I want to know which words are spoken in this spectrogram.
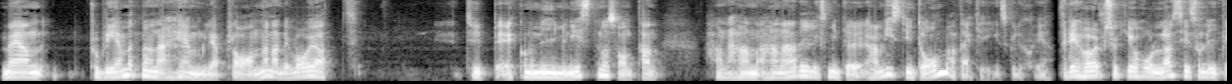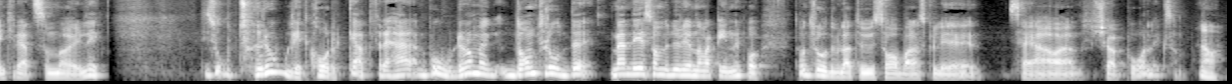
Men problemet med de här hemliga planerna, det var ju att typ ekonomiministern och sånt, han, han, han, han, hade liksom inte, han visste ju inte om att det här kriget skulle ske. För det hör, försöker ju hålla sig i så liten krets som möjligt. Det är så otroligt korkat, för det här borde de... De trodde, men det är som du redan varit inne på, de trodde väl att USA bara skulle säga ja, kör på liksom. Ja.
